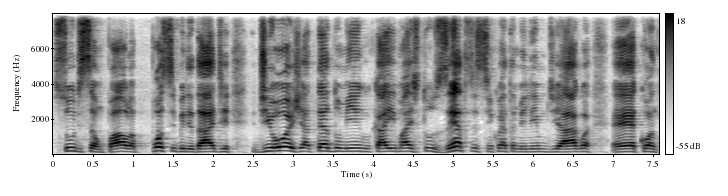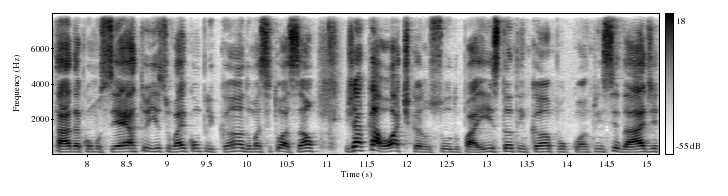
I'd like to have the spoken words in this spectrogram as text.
sul de São Paulo, a possibilidade de hoje até domingo cair mais 250 milímetros de água é contada como certo, e isso vai complicando uma situação já caótica no sul do país, tanto em campo quanto em cidade,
